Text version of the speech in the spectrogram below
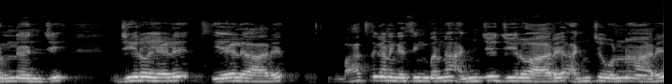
ஒன்று அஞ்சு ஜீரோ ஏழு ஏழு ஆறு. பாக்ஸுக்கான கெஸிங் பாருங்கள் அஞ்சு ஜீரோ ஆறு அஞ்சு ஒன்று ஆறு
